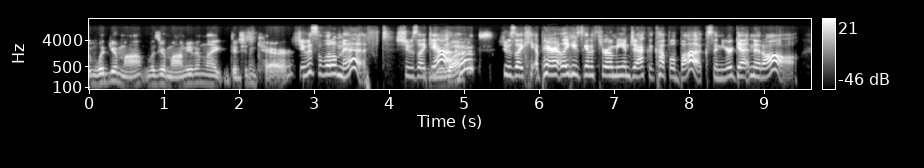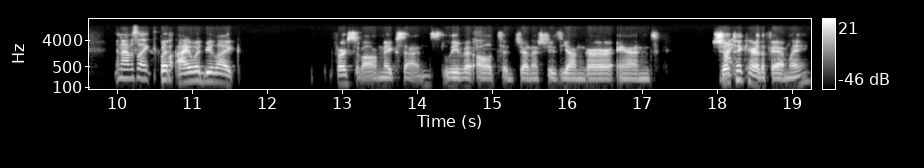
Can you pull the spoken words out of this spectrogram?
would your mom? Was your mom even like? Did she even care? she was a little miffed she was like yeah What? she was like apparently he's going to throw me and jack a couple bucks and you're getting it all and i was like But well, I would be like, first of all, makes sense. Leave it all to Jenna. She's younger and she'll Not- take care of the family.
